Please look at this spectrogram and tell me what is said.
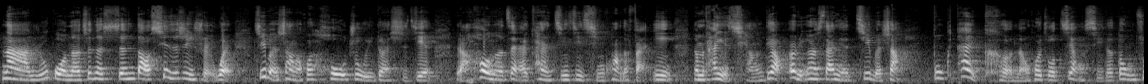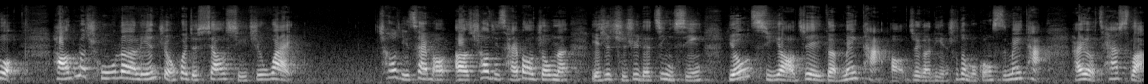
那如果呢真的升到限制性水位，基本上呢会 hold 住一段时间。然后呢，再来看经济情况的反应。那么他也强调，二零二三年基本上不太可能会做降息的动作。好，那么除了联准会的消息之外，超级财报，呃，超级财报周呢也是持续的进行，尤其哦，这个 Meta 哦，这个脸书的母公司 Meta，还有 Tesla、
